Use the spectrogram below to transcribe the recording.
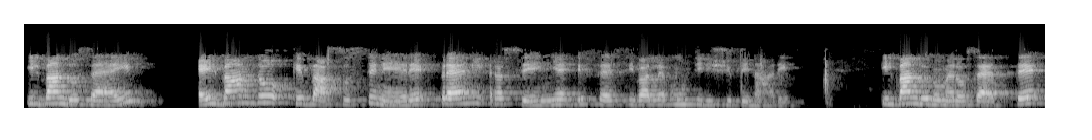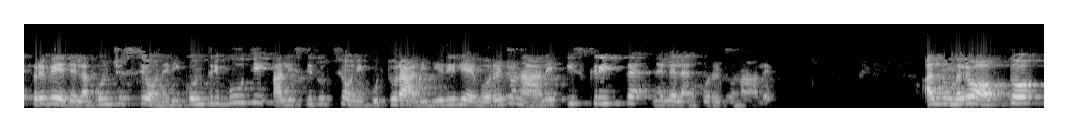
Il bando 6 è il bando che va a sostenere premi, rassegne e festival multidisciplinari. Il bando numero 7 prevede la concessione di contributi alle istituzioni culturali di rilievo regionale iscritte nell'elenco regionale. Al numero 8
